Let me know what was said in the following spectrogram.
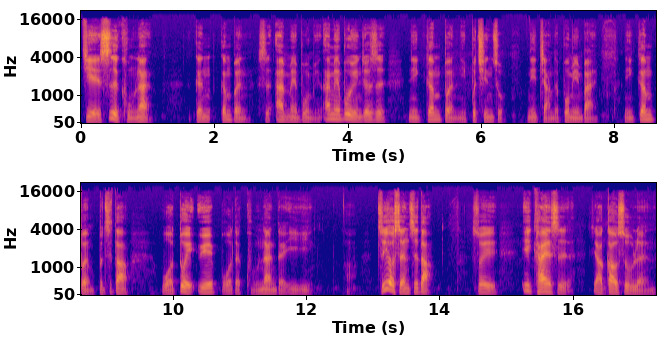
解释苦难，根根本是暧昧不明。暧昧不明就是你根本你不清楚，你讲的不明白。你根本不知道我对约伯的苦难的意义啊，只有神知道。所以一开始要告诉人，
